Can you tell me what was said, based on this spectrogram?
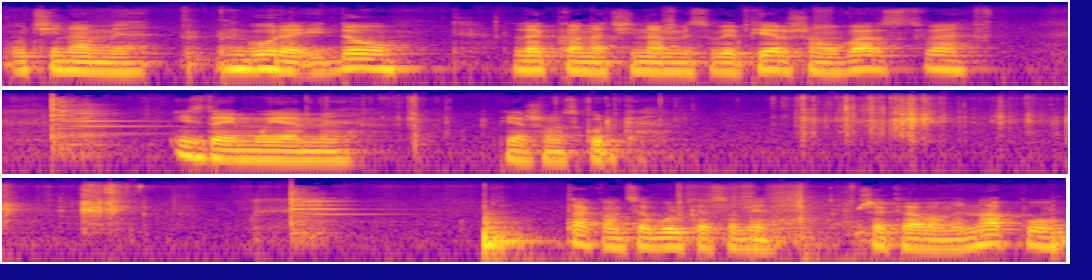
ucinamy górę i dół, lekko nacinamy sobie pierwszą warstwę i zdejmujemy pierwszą skórkę. Taką cebulkę sobie przekrawamy na pół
